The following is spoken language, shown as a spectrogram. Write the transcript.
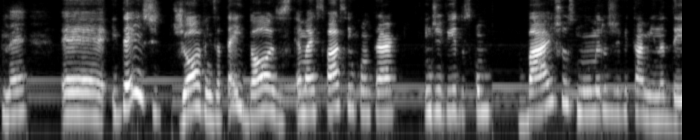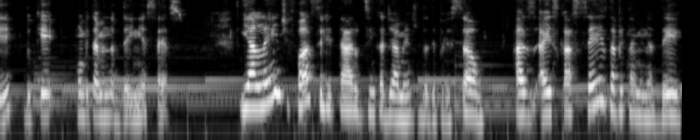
né? É, e desde jovens até idosos é mais fácil encontrar indivíduos com baixos números de vitamina D do que com vitamina D em excesso. E além de facilitar o desencadeamento da depressão, a escassez da vitamina D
